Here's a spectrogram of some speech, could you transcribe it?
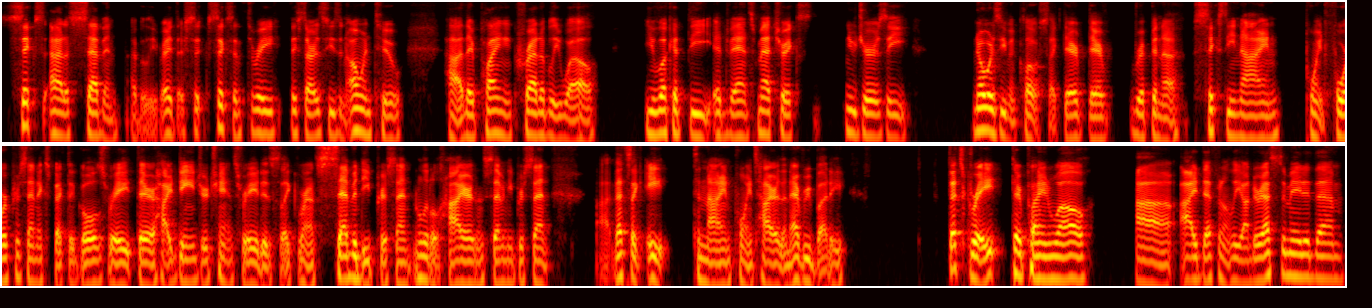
six out of seven, I believe, right? They're six, six and three. They started the season 0 and 2. Uh, they're playing incredibly well. You look at the advanced metrics, New Jersey, nobody's even close. Like they're they're ripping a 69.4% expected goals rate. Their high danger chance rate is like around 70%, a little higher than 70%. Uh, that's like eight to nine points higher than everybody. That's great. They're playing well. Uh, I definitely underestimated them,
